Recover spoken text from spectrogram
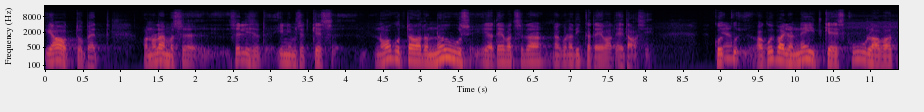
jaotub, et on olemas sellised inimesed, kes noogutavad, on nõus ja teevad seda, nagu nad ikka teevad, edasi. kui, kui, aga kui palju on neid, kes kuulavad,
